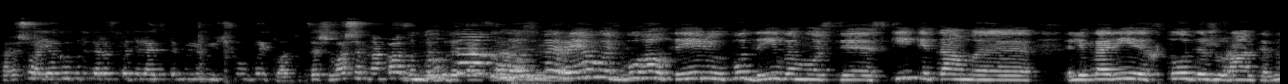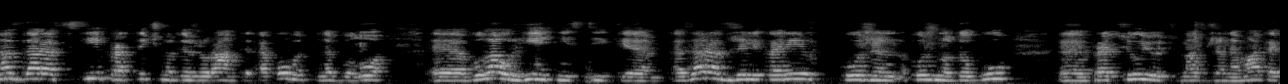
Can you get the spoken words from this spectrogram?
Хорошо, а як ви будете розподіляти стимулюючу виплату? Це ж вашим наказом ви Ну, будете Ми встановлювати. зберемось бухгалтерію, подивимось, е, скільки там е, лікарі, хто дежуранти. В нас зараз всі практично дежуранти. Такого не було. Е, Була ургентність тільки. Зараз вже лікарі кожен, кожну добу е, працюють, в нас вже нема так,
